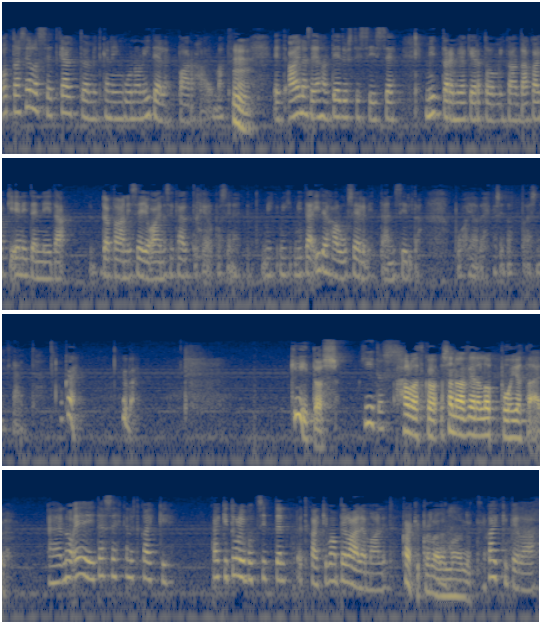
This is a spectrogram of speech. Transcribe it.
ottaa sellaiset käyttöön, mitkä niin kuin on itselle parhaimmat. Mm. Et aina se ihan tietysti siis se mittari, mikä kertoo, mikä antaa kaikki eniten niitä dataa, niin se ei ole aina se käyttökelpoisin. Et mi, mi, mitä itse haluaa selvittää, niin siltä pohjalta ehkä sitten ottaisi niitä käyttöön. Okei, okay. hyvä. Kiitos. Kiitos. Haluatko sanoa vielä loppuun jotain? Ää, no ei, tässä ehkä nyt kaikki, kaikki tuli, mutta sitten, että kaikki vaan pelailemaan nyt. Kaikki pelailemaan nyt. Kaikki pelaa.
